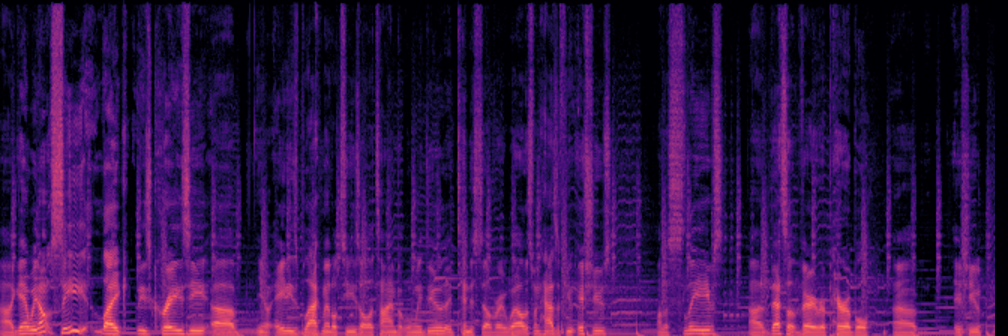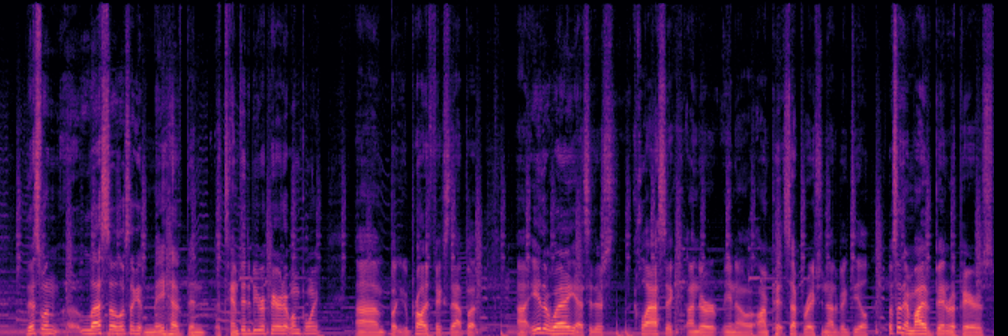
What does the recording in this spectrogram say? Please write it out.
Uh, again, we don't see like these crazy, uh, you know, 80s black metal tees all the time, but when we do, they tend to sell very well. This one has a few issues on the sleeves. Uh, that's a very repairable uh, issue. This one, uh, less so, looks like it may have been attempted to be repaired at one point, um, but you could probably fix that. But uh, either way, yeah, see, there's classic under, you know, armpit separation, not a big deal. Looks like there might have been repairs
